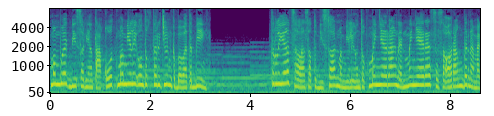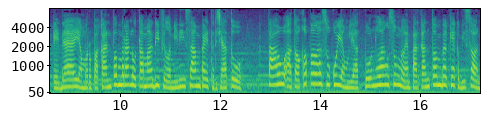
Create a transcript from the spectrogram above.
Membuat bison yang takut memilih untuk terjun ke bawah tebing. Terlihat salah satu bison memilih untuk menyerang dan menyeret seseorang bernama Keda yang merupakan pemeran utama di film ini sampai terjatuh. Tahu atau kepala suku yang melihat pun langsung melemparkan tombaknya ke bison.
